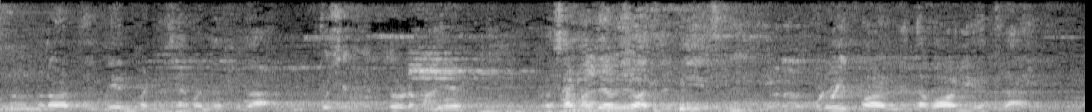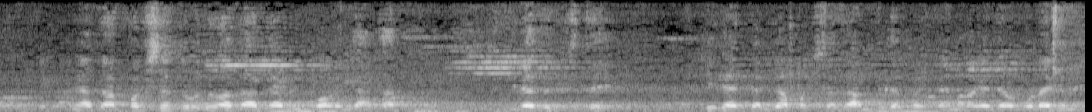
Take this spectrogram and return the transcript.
म्हणून मला वाटतं जयंत पाटील साहेबांचं सुद्धा म्हणजे प्रसार माध्यमामध्ये वाटतं की रोहित पवारांनी दबावाने घेतला. आणि आता पक्ष जवळजवळ आता त्या रोहित पवारांच्या हातात. दिल्याचं दिसतंय. ठीक आहे त्यांच्या पक्षाचा अंतर्गत प्रश्न आहे. मला काही त्यावर बोलायचं नाही.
